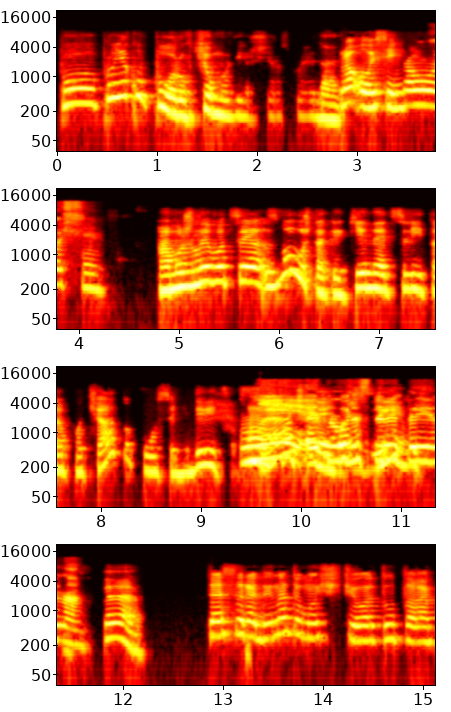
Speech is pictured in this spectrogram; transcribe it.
По, про яку пору в цьому вірші розповідає? Про осінь. Про осінь. А можливо, це знову ж таки кінець літа, початок осені. Дивіться, це вже середина. Це середина, тому що тут е,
